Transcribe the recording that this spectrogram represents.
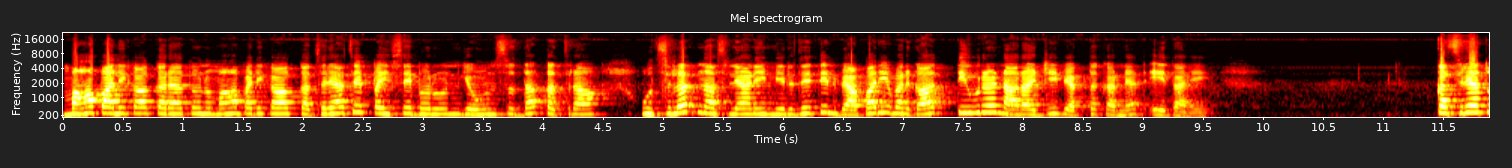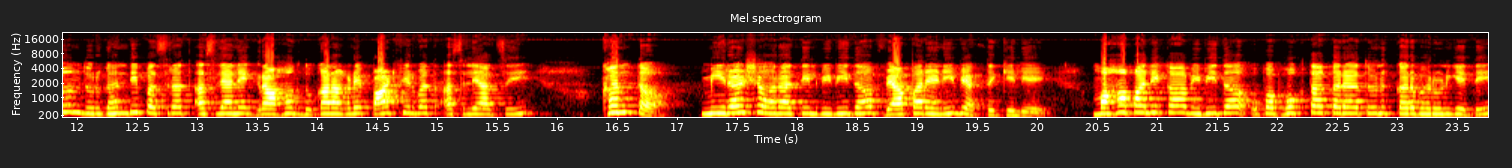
महापालिका करातून महापालिका कचऱ्याचे पैसे भरून घेऊन सुद्धा कचरा उचलत नसल्याने मिरजेतील व्यापारी वर्गात तीव्र नाराजी व्यक्त करण्यात येत आहे. कचऱ्यातून दुर्गंधी पसरत असल्याने ग्राहक दुकानाकडे पाठ फिरवत असल्याची खंत मिरज शहरातील विविध व्यापाऱ्यांनी व्यक्त केली आहे. महापालिका विविध उपभोक्ता करातून कर भरून घेते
